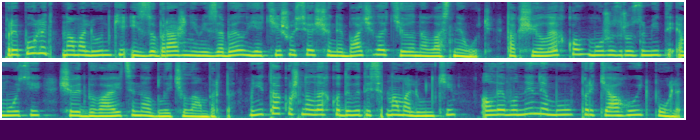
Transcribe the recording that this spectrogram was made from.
При погляд на малюнки із зображенням Ізабел я тішуся, що не бачила тіла на власні очі, так що я легко можу зрозуміти емоції, що відбуваються на обличчі Ламберта. Мені також нелегко дивитися на малюнки. Але вони немов притягують погляд,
